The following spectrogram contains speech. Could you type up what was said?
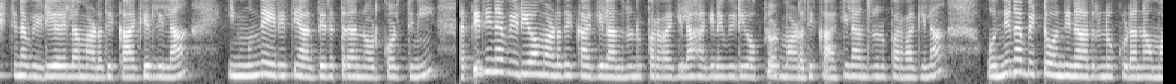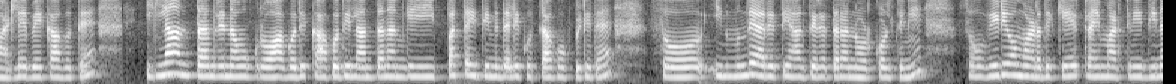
ಇಷ್ಟು ದಿನ ವಿಡಿಯೋ ಎಲ್ಲ ಮಾಡೋದಕ್ಕಾಗಿರಲಿಲ್ಲ ಇನ್ನು ಮುಂದೆ ಈ ರೀತಿ ಆಗದೇ ಇರೋ ಥರ ನೋಡ್ಕೊಳ್ತೀನಿ. ಪ್ರತಿದಿನ ವಿಡಿಯೋ ಮಾಡೋದಕ್ಕಾಗಿಲ್ಲ ಅಂದ್ರೂ ಪರವಾಗಿಲ್ಲ. ಹಾಗೆಯೇ ವಿಡಿಯೋ ಅಪ್ಲೋಡ್ ಮಾಡೋದಕ್ಕಾಗಿಲ್ಲ ಅಂದ್ರೂ ಪರವಾಗಿಲ್ಲ. ಒಂದಿನ ಬಿಟ್ಟು ಒಂದಿನ ಆದ್ರೂ ಕೂಡ ನಾವು ಮಾಡಲೇಬೇಕಾಗುತ್ತೆ. ಇಲ್ಲ ಅಂತಂದರೆ ನಾವು ಗ್ರೋ ಆಗೋದಕ್ಕೆ ಆಗೋದಿಲ್ಲ ಅಂತ ನನಗೆ ಈ ಇಪ್ಪತ್ತೈದು ದಿನದಲ್ಲಿ ಗೊತ್ತಾಗಿ ಹೋಗ್ಬಿಟ್ಟಿದೆ ಸೊ ಇನ್ನು ಮುಂದೆ ಆ ರೀತಿ ಆಗದಿರೋ ಥರ ನೋಡ್ಕೊಳ್ತೀನಿ. ಸೊ ವಿಡಿಯೋ ಮಾಡೋದಕ್ಕೆ ಟ್ರೈ ಮಾಡ್ತೀನಿ. ದಿನ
